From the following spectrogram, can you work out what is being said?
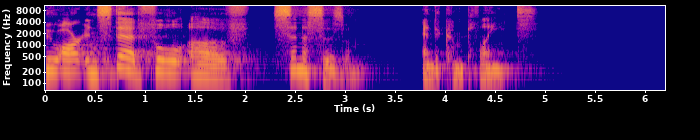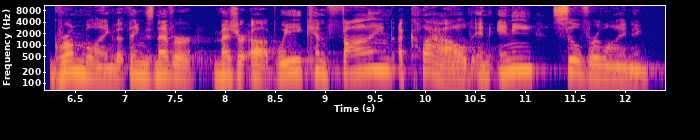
who are instead full of cynicism and complaint, grumbling that things never measure up. We can find a cloud in any silver lining.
